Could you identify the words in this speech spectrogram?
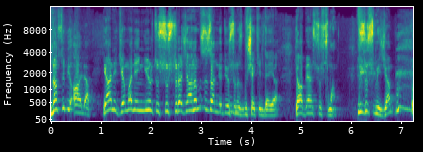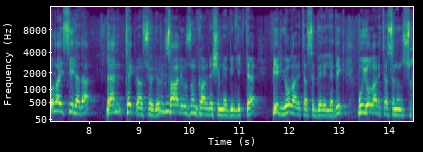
Nasıl bir ahlak? Yani Cemal Engin susturacağını mı zannediyorsunuz bu şekilde ya? Ya ben susmam. Susmayacağım. Dolayısıyla da Ben tekrar söylüyorum. Salih Uzun kardeşimle birlikte bir yol haritası belirledik. Bu yol haritasının so-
